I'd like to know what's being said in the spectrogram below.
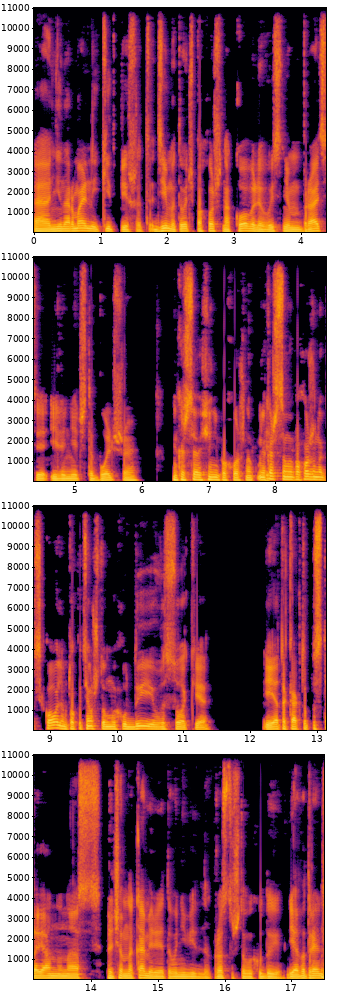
А, ненормальный кит пишет. Дима, ты очень похож на Коваля, вы с ним братья или нечто большее? Мне кажется, я вообще не похож на... Мне кажется, мы похожи на с Ковалем только тем, что мы худые и высокие. И это как-то постоянно нас... Причем на камере этого не видно, просто что вы худые. Я вот реально...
